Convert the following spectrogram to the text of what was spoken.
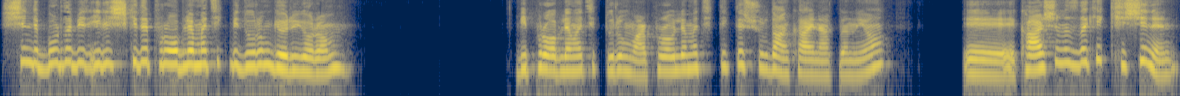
Şimdi burada bir ilişkide problematik bir durum görüyorum. Bir problematik durum var. Problematiklik de şuradan kaynaklanıyor. Ee, karşınızdaki kişinin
